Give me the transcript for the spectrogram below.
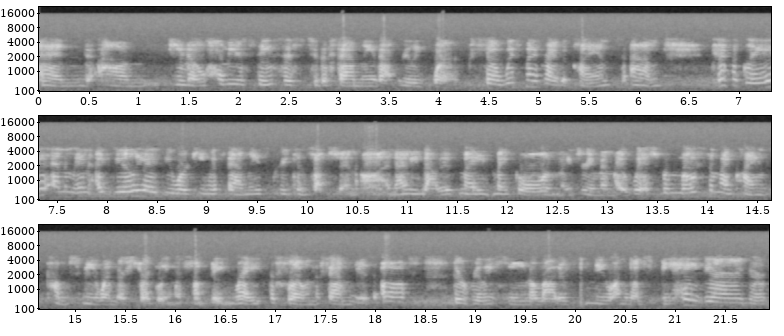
and um, you know homeostasis to the family that really works. So with my private clients, um, typically, and I mean, ideally, I'd be working with families preconception on. I mean, that is my, my goal and my dream and my wish. But most of my clients come to me when they're struggling with something, right? The flow in the family is off. They're really seeing a lot of new unwanted behavior. They're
